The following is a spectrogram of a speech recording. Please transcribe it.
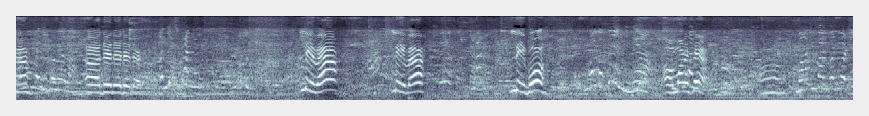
啊。啊，对对对对。啊，你吃饭去。累吧？累吧？累不？忙得很你们。哦，忙得很。嗯。忙你忙你忙你吃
